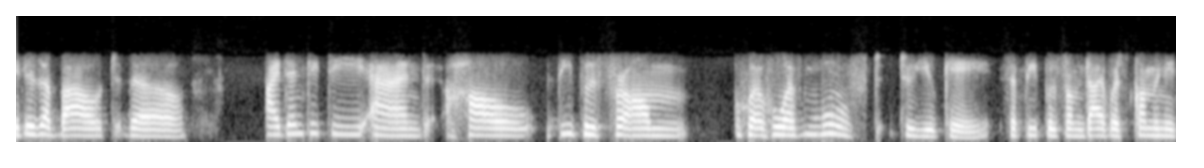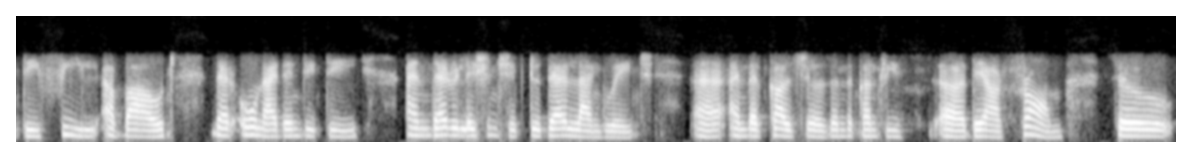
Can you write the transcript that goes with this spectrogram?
It is about the identity and how people from who have, who have moved to UK, so people from diverse community feel about their own identity and their relationship to their language uh, and their cultures and the countries uh, they are from. So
